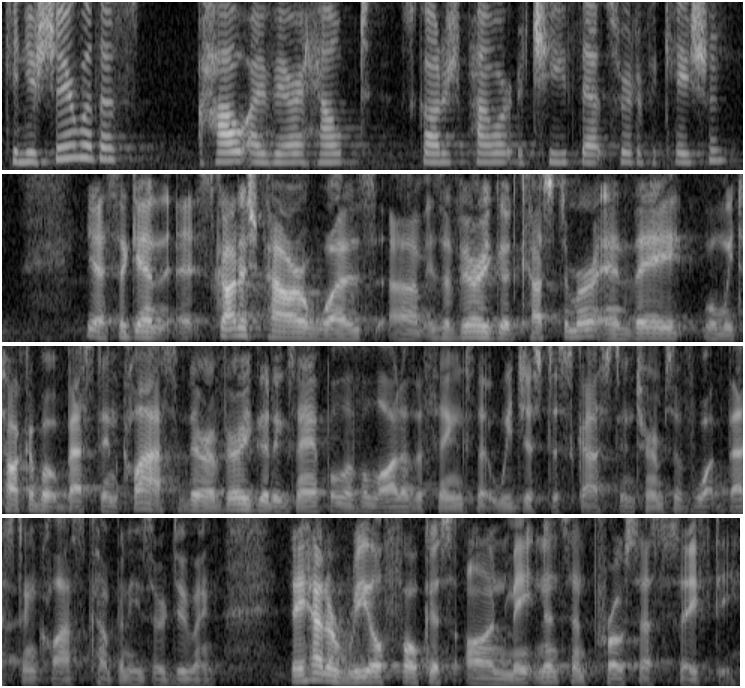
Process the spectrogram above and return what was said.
Can you share with us how Ivara helped Scottish Power achieve that certification? Yes, again, uh, Scottish Power was, um, is a very good customer, and they, when we talk about best in class, they're a very good example of a lot of the things that we just discussed in terms of what best in class companies are doing they had a real focus on maintenance and process safety.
